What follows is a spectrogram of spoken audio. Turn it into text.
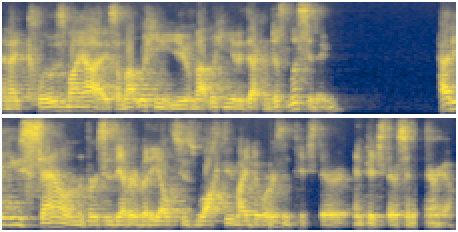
and I close my eyes, I'm not looking at you. I'm not looking at a deck. I'm just listening. How do you sound versus everybody else who's walked through my doors and pitched their and pitched their scenario?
